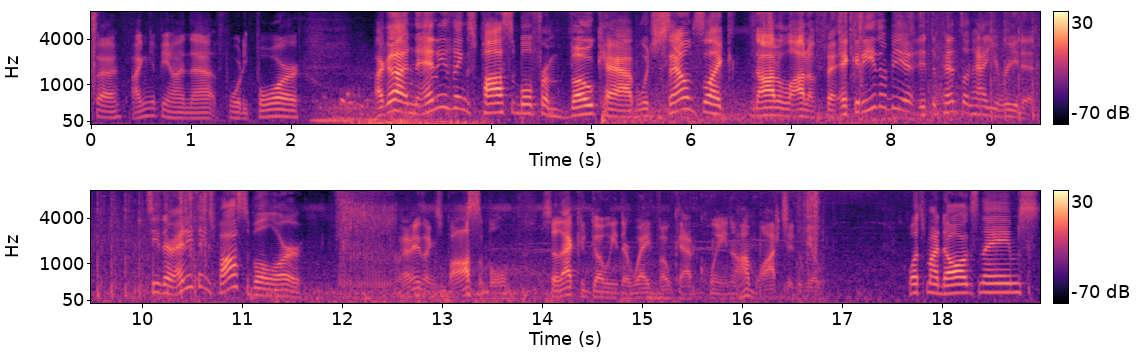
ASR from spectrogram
Okay. I can get behind that. 44. I got an anything's possible from vocab, which sounds like not a lot of It could either be, a, it depends on how you read it. It's either anything's possible or anything's possible. So that could go either way, vocab queen. I'm watching you. What's my dog's names?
